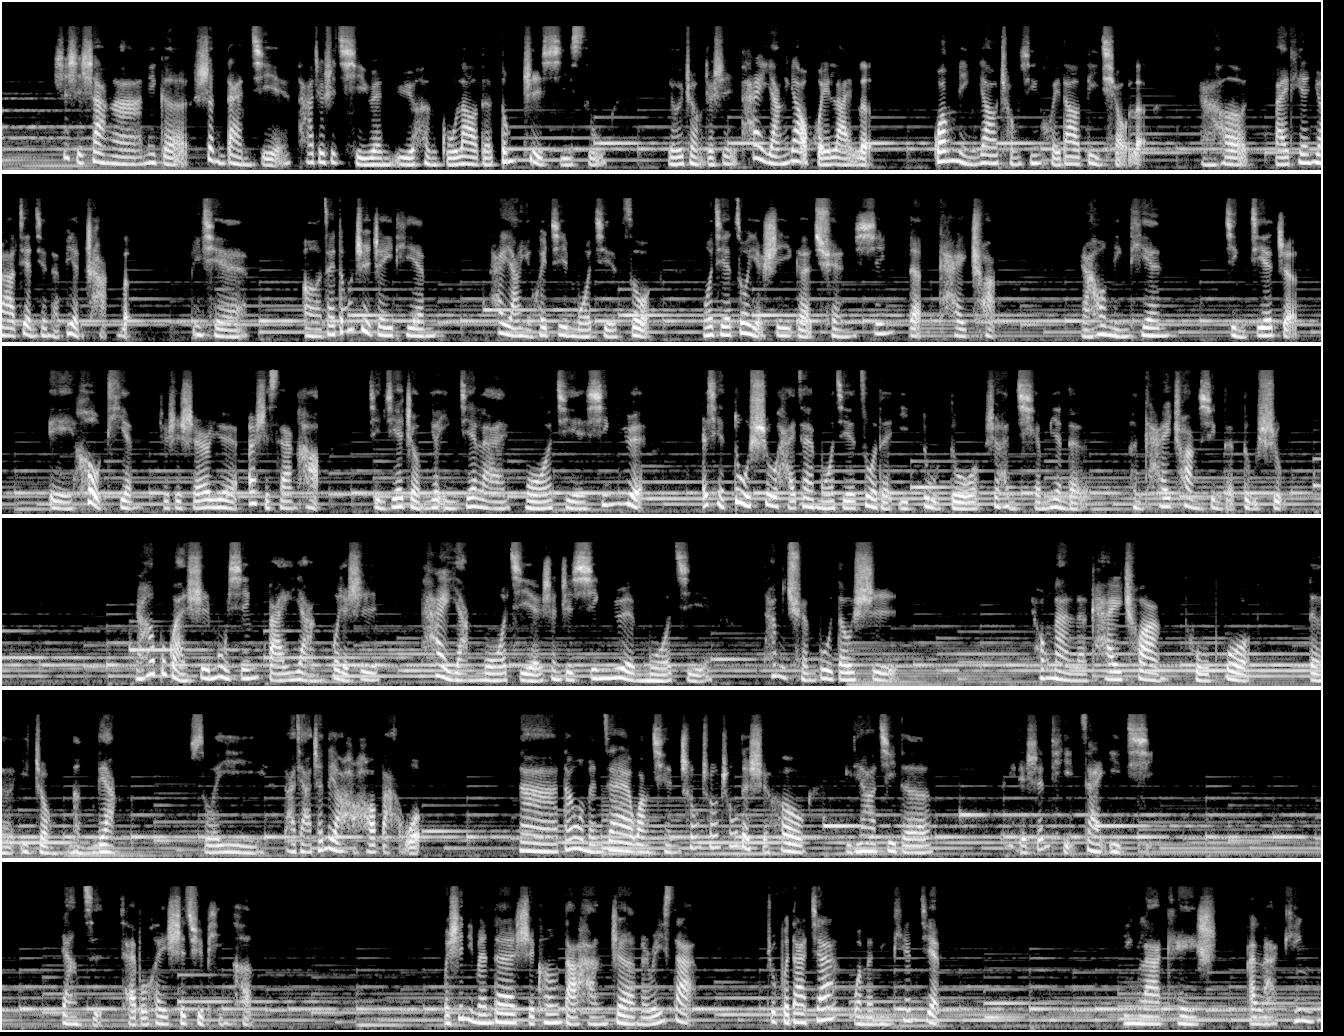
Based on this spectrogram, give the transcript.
事实上啊，那个圣诞节它就是起源于很古老的冬至习俗，有一种就是太阳要回来了，光明要重新回到地球了，然后白天又要渐渐的变长了，并且。呃，在冬至这一天，太阳也会进摩羯座，摩羯座也是一个全新的开创。然后明天紧接着，诶，后天就是十二月二十三号，紧接着我们又迎接来摩羯新月，而且度数还在摩羯座的一度多，是很前面的、很开创性的度数。然后不管是木星白羊，或者是太阳摩羯，甚至星月摩羯，他们全部都是充满了开创突破的一种能量，所以大家真的要好好把握。那当我们在往前冲冲冲的时候，一定要记得你的身体在一起，这样子才不会失去平衡。我是你们的时空导航者 Marisa，祝福大家，我们明天见。In la cage, ala k'in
